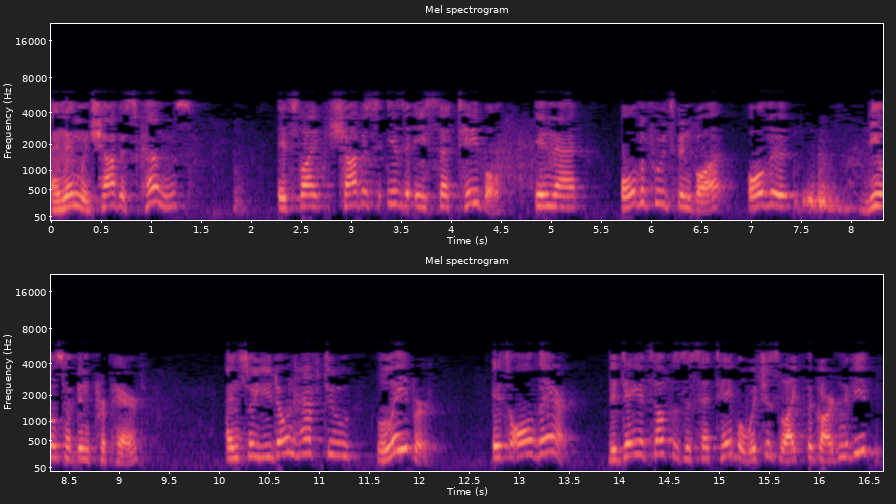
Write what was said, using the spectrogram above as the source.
and then when Shabbos comes, it's like Shabbos is a set table in that all the food's been bought, all the meals have been prepared. And so you don't have to labor. It's all there. The day itself is a set table, which is like the Garden of Eden.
